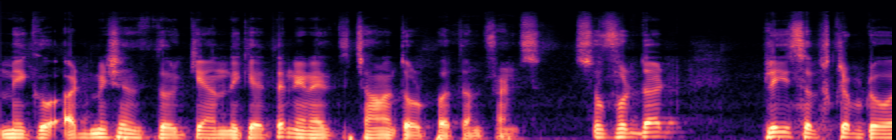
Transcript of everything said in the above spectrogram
మీకు అడ్మిషన్స్ దొరికేందుకైతే నేనైతే చాలా తోడ్పడతాను friends so for that please subscribe to our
